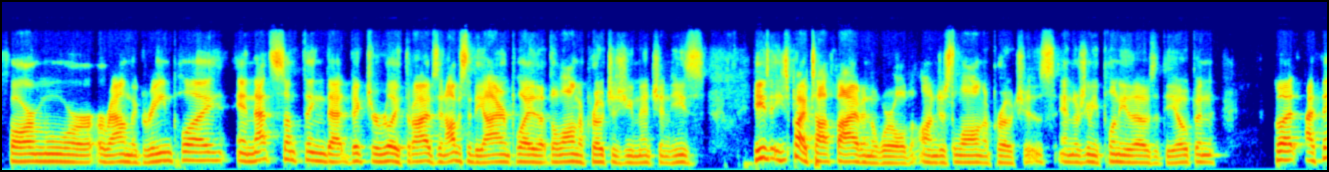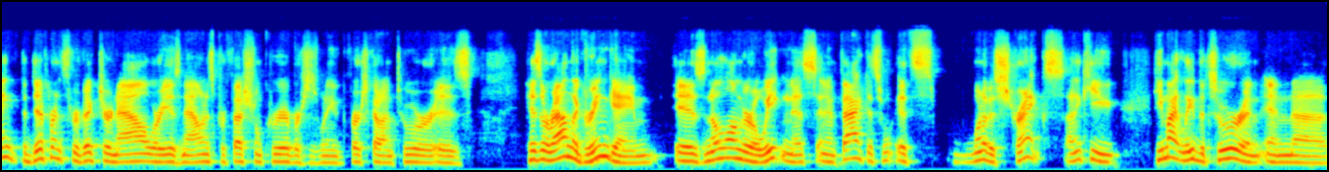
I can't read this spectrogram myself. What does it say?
far more around the green play. And that's something that Viktor really thrives in. Obviously, the iron play, the, the long approaches you mentioned, he's he's he's probably top five in the world on just long approaches. And there's gonna be plenty of those at the open. But I think the difference for Viktor now, where he is now in his professional career versus when he first got on tour, is his around the green game is no longer a weakness, and in fact, it's it's one of his strengths. I think he he might lead the tour in, in uh,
